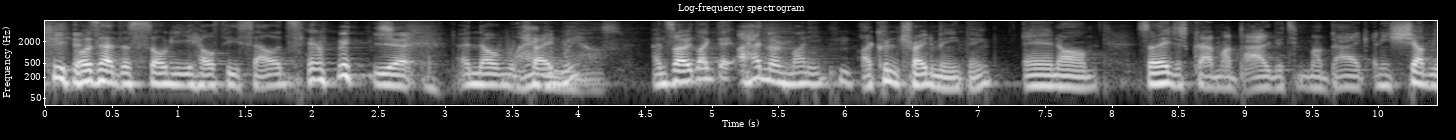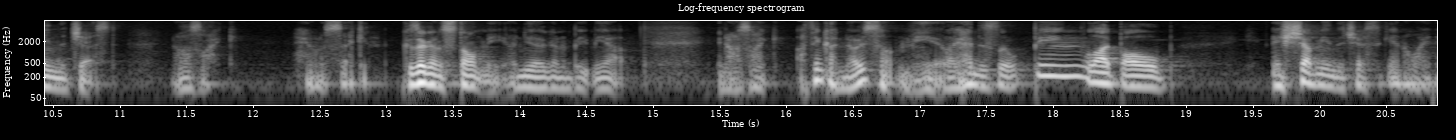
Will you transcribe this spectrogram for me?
I always had the soggy, healthy salad sandwich. Yeah. And no one would Wagon trade me. wheels. And so, like, they, I had no money. I couldn't trade him anything. And um, so they just grabbed my bag, they took my bag, and he shoved me in the chest. And I was like, hang on a second. Because they're going to stomp me. I knew they were going to beat me up. And I was like, I think I know something here. Like, I had this little bing light bulb. And he shoved me in the chest again. I went,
